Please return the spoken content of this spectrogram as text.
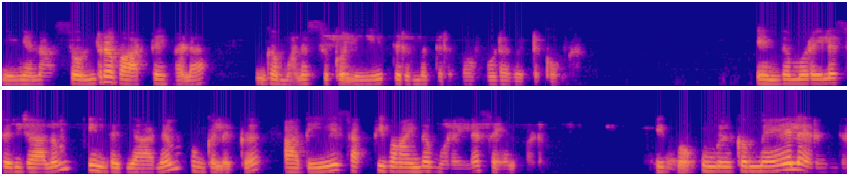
நீங்க நான் சொல்ற வார்த்தைகளை உங்க மனசுக்குள்ளேயே திரும்ப திரும்ப ஓட விட்டுக்கோங்க. எந்த முறையில செஞ்சாலும் இந்த தியானம் உங்களுக்கு அதே சக்தி வாய்ந்த முறையில செயல்படும். இப்போ உங்களுக்கு மேல இருந்து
